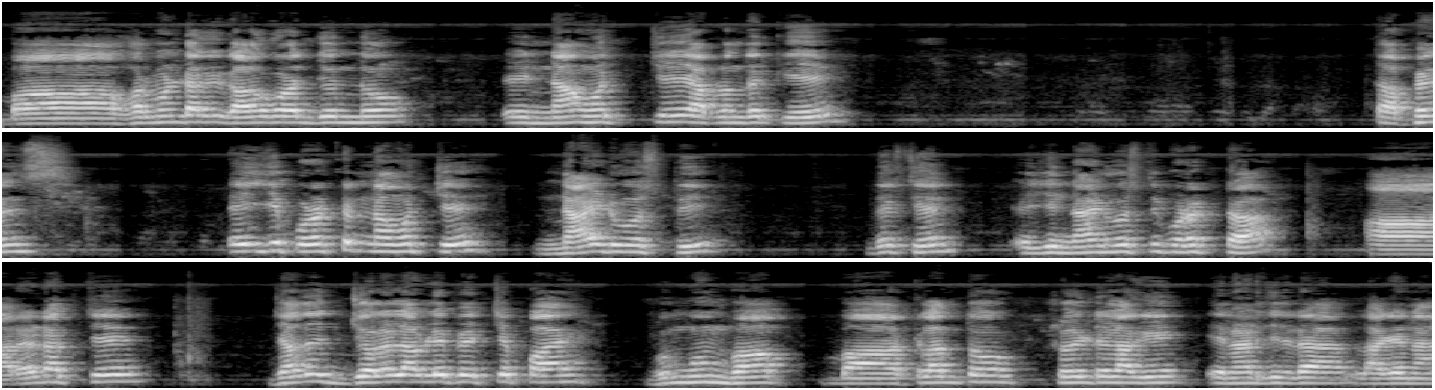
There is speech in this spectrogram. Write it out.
বা হরমোনটাকে গাঢ় করার জন্য। এর নাম হচ্ছে আপনাদেরকে, তা ফ্রেন্ডস এই যে প্রোডাক্টের নাম হচ্ছে নাইট বস্তি দেখছেন? এই যে নাইট বস্তি প্রোডাক্টটা আর এটা হচ্ছে যাদের জলে লাভলে পেচ্ছে পায় ঘুম ঘুম ভাব বা ক্লান্ত শরীরটা লাগে, এনার্জিটা লাগে না।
